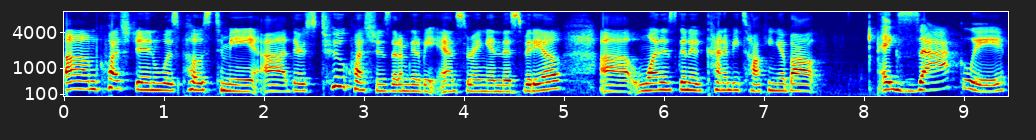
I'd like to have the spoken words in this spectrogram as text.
um, question was posed to me. Uh, there's two questions that I'm going to be answering in this video. Uh, one is going to kind of be talking about exactly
